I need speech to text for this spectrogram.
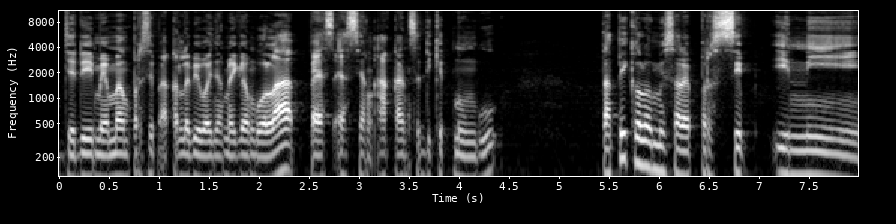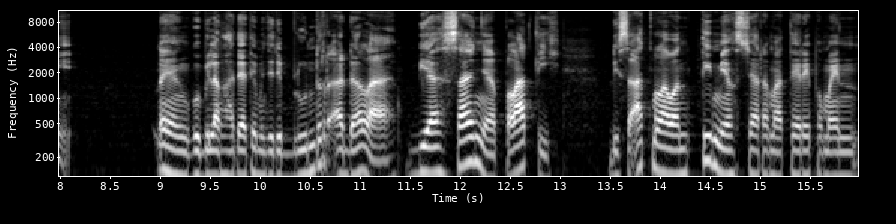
jadi memang Persib akan lebih banyak megang bola, PSS yang akan sedikit nunggu. Tapi kalau misalnya Persib ini Nah yang gue bilang hati-hati menjadi blunder adalah biasanya pelatih di saat melawan tim yang secara materi pemain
